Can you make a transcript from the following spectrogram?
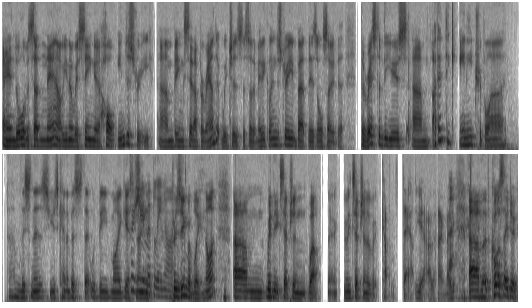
and all of a sudden now, you know, we're seeing a whole industry um, being set up around it, which is the sort of medical industry, but there's also the the rest of the use. Um, I don't think any triple R. Um, listeners use cannabis. That would be my guess. knowing that- Presumably not. Presumably not, um, with the exception, well, no, with the exception of a couple of thousand. Yeah, I don't know, maybe. Um, of course they do.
